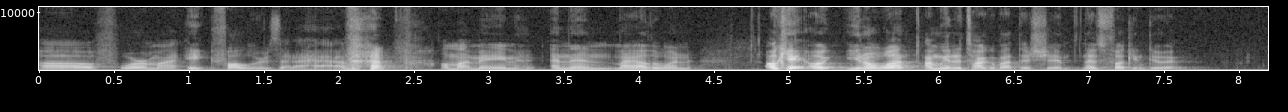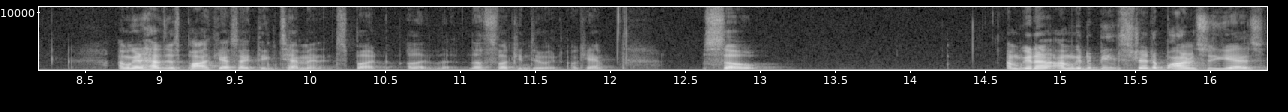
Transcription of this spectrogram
uh, for my eight followers that I have on my main, and then my other one. Okay, oh, you know what? I'm gonna talk about this shit. Let's fucking do it. I'm gonna have this podcast, I think, ten minutes, but uh, let's fucking do it, okay? So, I'm gonna I'm gonna be straight up honest with you guys.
